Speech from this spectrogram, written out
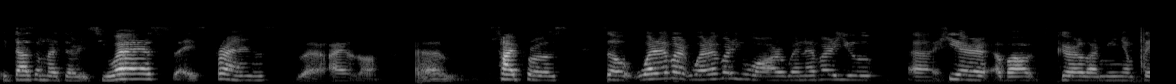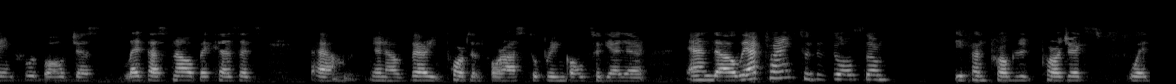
It doesn't matter. It's US, it's France, uh, I don't know, um, Cyprus. So wherever, wherever you are, whenever you uh, hear about girl Armenian playing football, just let us know because it's, um, you know, very important for us to bring all together. And uh, we are trying to do also different prog- projects with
